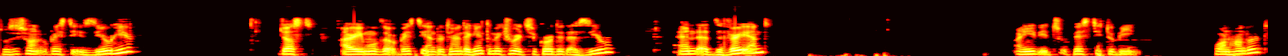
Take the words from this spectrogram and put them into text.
so this one opacity is 0 here. Just I remove the opacity and return it again to make sure it's recorded as 0 and at the very end I need its opacity to be 100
